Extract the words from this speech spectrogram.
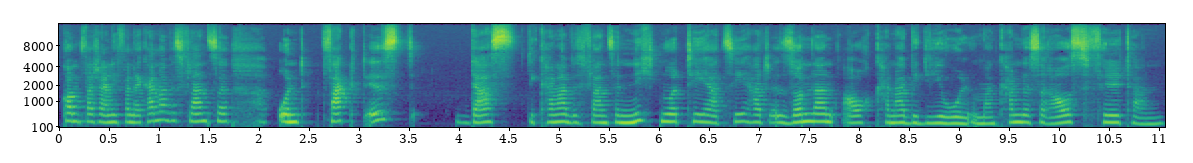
Kommt wahrscheinlich von der Cannabispflanze und Fakt ist, dass die Cannabispflanze nicht nur THC hat, sondern auch Cannabidiol und man kann das rausfiltern.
